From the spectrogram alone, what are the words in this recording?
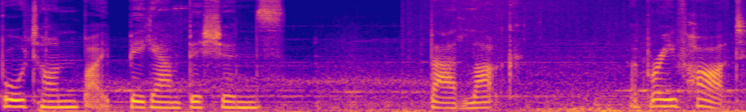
brought on by big ambitions, bad luck, a brave heart,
